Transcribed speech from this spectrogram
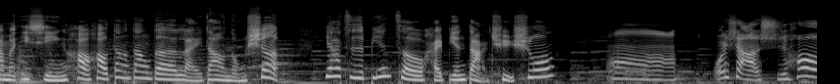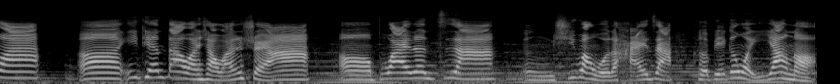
他们一行浩浩荡荡的来到农舍，鸭子边走还边打趣说：“嗯，我小时候啊，嗯、呃，一天到晚想玩水啊，嗯、呃，不爱认字啊。”嗯，希望我的孩子啊，可别跟我一样呢。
